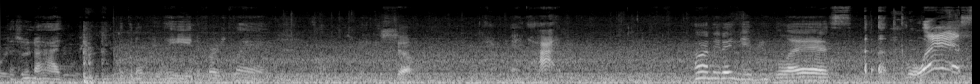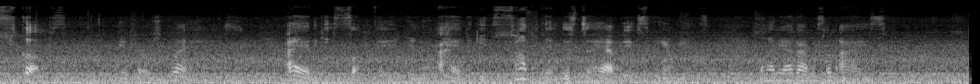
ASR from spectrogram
Because you know how people be looking over your head in first class. So everything hot. Honey, they give you glass glass cups in first class. I had to get something, you know, I had to get something just to have the experience. Honey, I got me some ice.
